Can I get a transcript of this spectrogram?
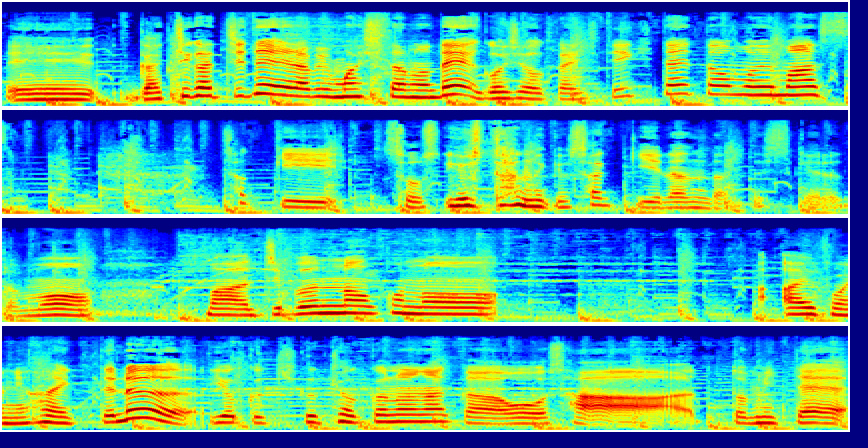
えー、ガチガチで選びましたのでご紹介していきたいと思います。さっきそう言ったんだけどさっき選んだんですけれどもまあ自分のこの iPhone に入ってるよく聴く曲の中をさーっと見て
